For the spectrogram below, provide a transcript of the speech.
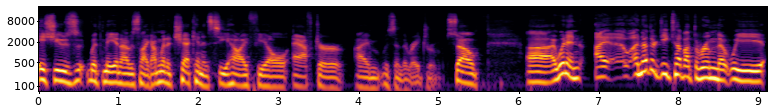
issues with me, and I was like, I'm going to check in and see how I feel after I was in the rage room. So. Uh, I went in. I another detail about the room that we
